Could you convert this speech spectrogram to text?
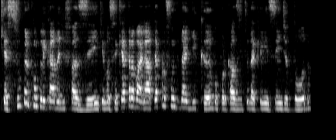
que é super complicada de fazer, em que você quer trabalhar até profundidade de campo por causa de tudo aquele incêndio todo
